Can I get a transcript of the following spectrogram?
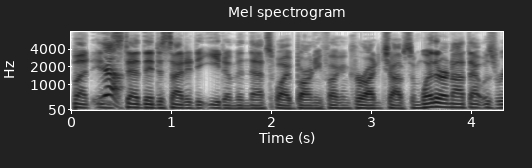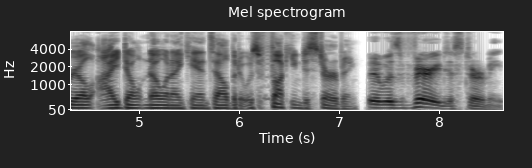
But Yeah. instead, they decided to eat him, and that's why Barney fucking karate chops him. Whether or not that was real, I don't know and I can't tell, but it was fucking disturbing. It was very disturbing.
